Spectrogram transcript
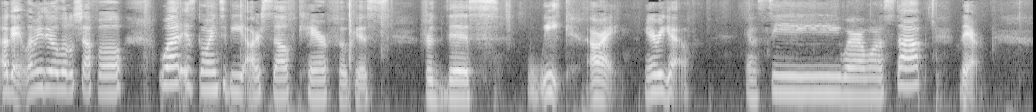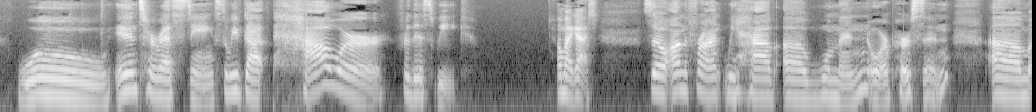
Okay, let me do a little shuffle. What is going to be our self care focus for this week? All right, here we go. Gonna see where I want to stop. There. Whoa, interesting. So we've got power for this week. Oh my gosh. So on the front, we have a woman or a person um,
